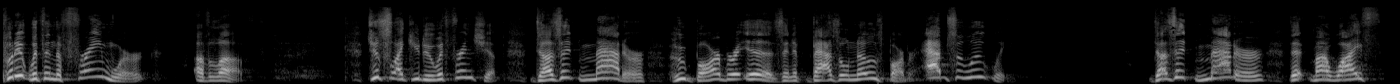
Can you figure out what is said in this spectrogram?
Put it within the framework of love. Just like you do with friendship. Does it matter who Barbara is and if Basil knows Barbara? Absolutely. Does it matter that my wife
